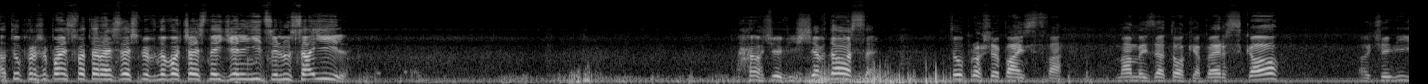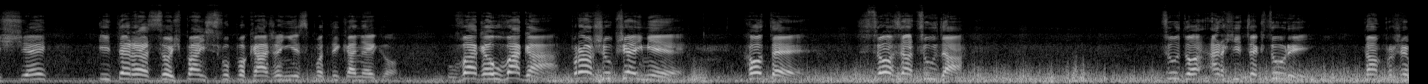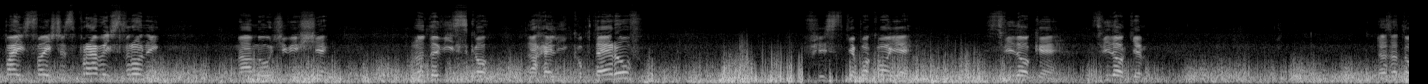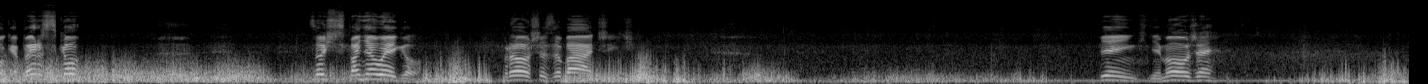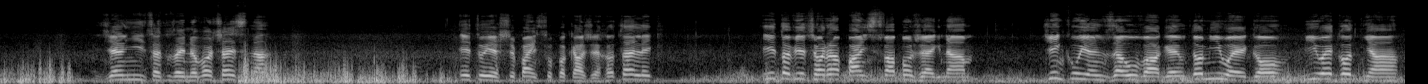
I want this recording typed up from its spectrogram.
A tu proszę Państwa, teraz jesteśmy w nowoczesnej dzielnicy Lusail. Oczywiście w Dose. Tu proszę Państwa mamy Zatokę Perską. Oczywiście. I teraz coś Państwu pokażę niespotykanego. Uwaga, uwaga! Proszę uprzejmie! Hotel! Co za cuda! Cudo architektury! Tam proszę Państwa jeszcze z prawej strony mamy oczywiście lądowisko dla helikopterów. Wszystkie pokoje z widokiem, z widokiem na Zatokę Perską. Coś wspaniałego. Proszę zobaczyć. Pięknie morze. Dzielnica tutaj nowoczesna. I tu jeszcze Państwu pokażę hotelik. I do wieczora Państwa pożegnam. Dziękuję za uwagę. Do miłego, miłego dnia.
